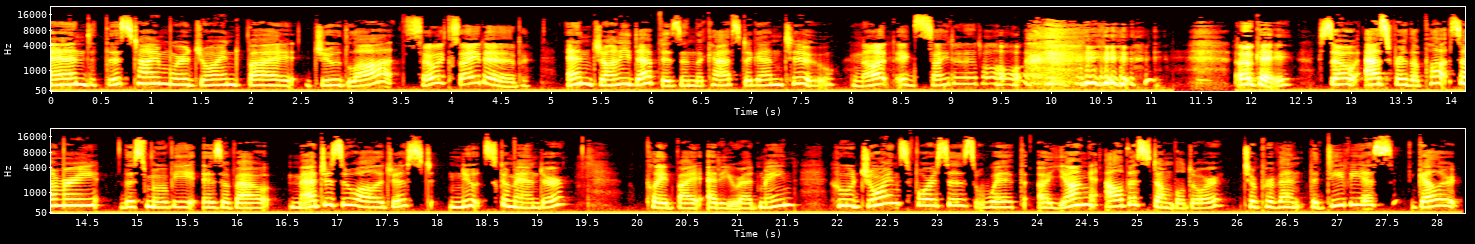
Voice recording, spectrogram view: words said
and this time we're joined by Jude Law. So excited! And Johnny Depp is in the cast again, too. Not excited at all. okay, so as for the plot summary, this movie is about magizoologist Newt Scamander, played by Eddie Redmayne, who joins forces with a young Albus Dumbledore to prevent the devious Gellert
